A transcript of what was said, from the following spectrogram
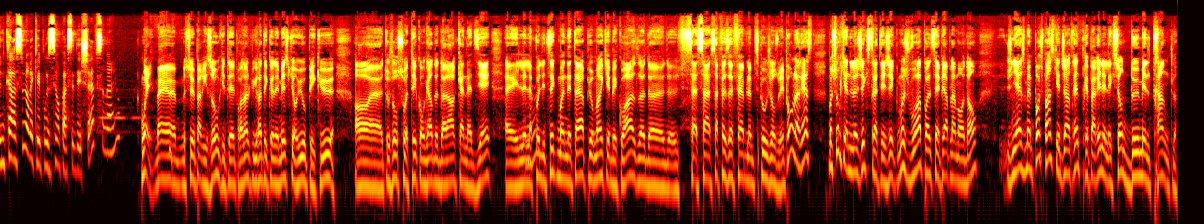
une cassure avec les positions passées des chefs, ça, Mario? Oui, mais euh, M. Parizeau, qui était probablement le plus grand économiste qu'ils ont eu au PQ, a euh, toujours souhaité qu'on garde le dollar canadien. Euh, La mhm. politique monétaire purement québécoise, là, de, ça, ça, ça, faisait faible un petit peu aujourd'hui. Et pour le reste, moi, je trouve qu'il y a une logique stratégique. Moi, je vois Paul Saint-Pierre Plamondon, je niaise même pas, je pense qu'il est déjà en train de préparer l'élection de 2030. Là.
